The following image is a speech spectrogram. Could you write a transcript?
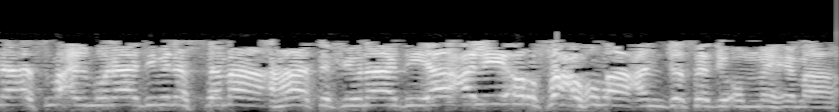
أنا أسمع المنادي من السماء هاتف ينادي يا علي أرفعهما عن جسد أمهما.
